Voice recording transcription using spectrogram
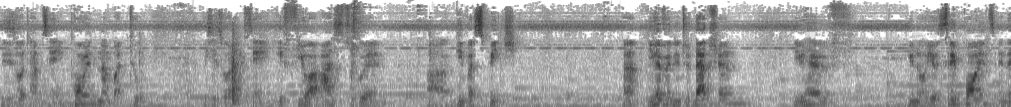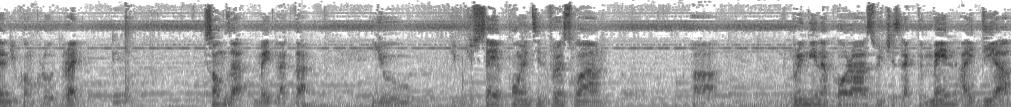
this is what I'm saying. Point number two, this is what I'm saying. If you are asked to go and uh, give a speech, huh? you have an introduction, you have, you know, your three points, and then you conclude, right? Songs are made like that. You you, you say a point in verse one, uh, bring in a chorus, which is like the main idea.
